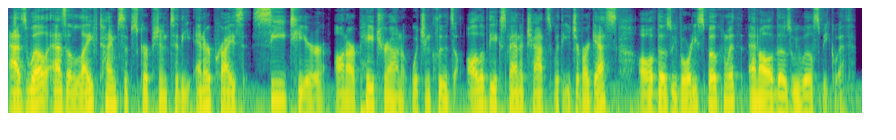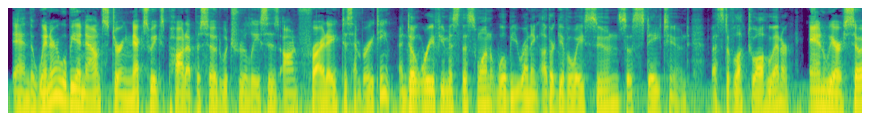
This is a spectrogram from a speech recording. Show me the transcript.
as well as a lifetime subscription to the Enterprise C tier on our Patreon, which includes all of the expanded chats with each of our guests, all of those we've already spoken with, and all of those we will speak with. And the winner will be announced during next week's pod episode, which releases on Friday, December 18th. And don't worry if you missed this one, we'll be running other giveaways soon, so stay tuned. Best of luck to all who enter. And we are so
